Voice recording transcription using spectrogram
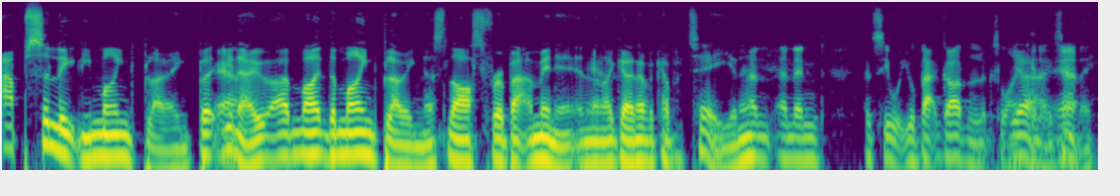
absolutely mind blowing. But Yeah. you know, uh, my, the mind blowingness lasts for about a minute, and then I go and have a cup of tea. You know, and and then and see what your back garden looks like. yeah, you know, exactly.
